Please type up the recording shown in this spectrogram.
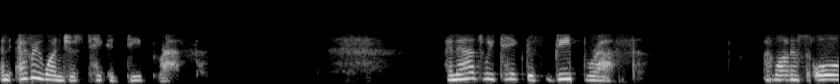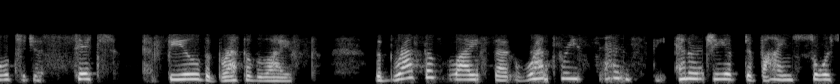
and everyone just take a deep breath. And as we take this deep breath, I want us all to just sit and feel the breath of life the breath of life that represents the energy of divine source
